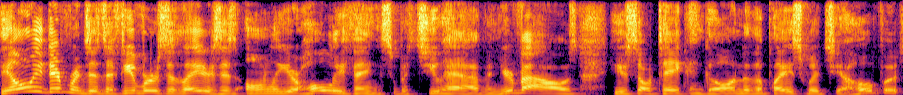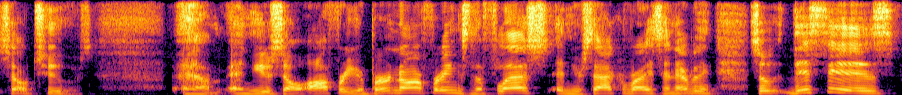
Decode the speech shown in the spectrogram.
The only difference is a few verses later it says, Only your holy things which you have and your vows you shall take and go into the place which Jehovah shall choose. Um, and you shall offer your burnt offerings, the flesh, and your sacrifice, and everything. So this is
